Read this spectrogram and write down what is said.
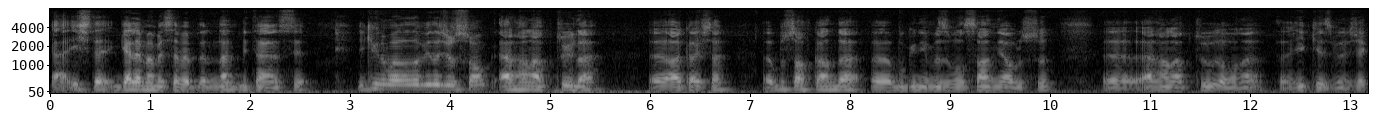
Yani işte gelememe sebeplerinden bir tanesi. 2 numaralı Villager Song Erhan Aktu'yla e, arkadaşlar. E, bu safkanda e, bugün Invisible Sun yavrusu e, Erhan Aktu da ona e, ilk kez binecek.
